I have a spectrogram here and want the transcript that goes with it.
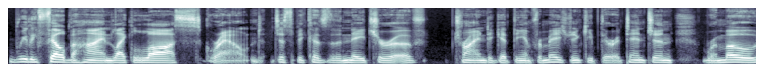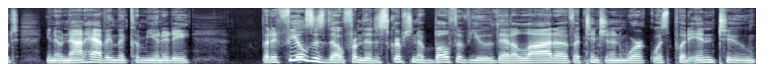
really fell behind, like lost ground, just because of the nature of trying to get the information, keep their attention remote, you know, not having the community. But it feels as though, from the description of both of you, that a lot of attention and work was put into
